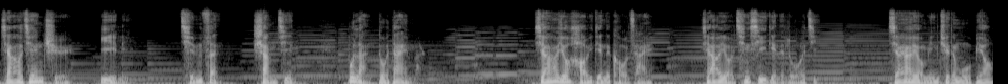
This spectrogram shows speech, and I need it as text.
想要坚持、毅力、勤奋、上进，不懒惰怠慢。想要有好一点的口才，想要有清晰一点的逻辑，想要有明确的目标，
